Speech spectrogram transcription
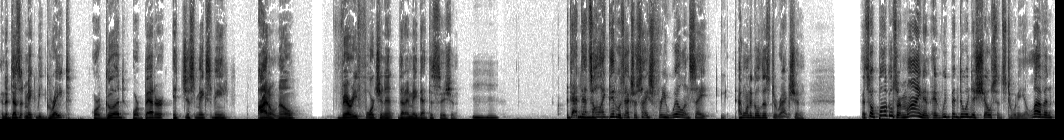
And it doesn't make me great or good or better. It just makes me, I don't know, very fortunate that I made that decision. Mm-hmm. That that's all I did was exercise free will and say, I want to go this direction. And so boggles our mind. And, and we've been doing this show since 2011.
